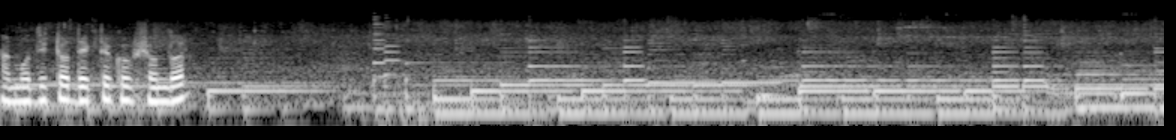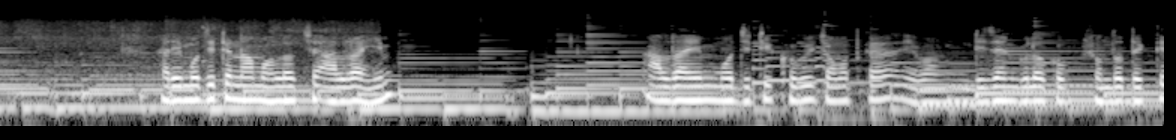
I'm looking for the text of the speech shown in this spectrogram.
আর মসজিদটাও দেখতে খুব সুন্দর। আর এই মসজিদটার নাম হলো হচ্ছে আল রাহিম। আল রাহিম মসজিদটি খুবই চমৎকার এবং ডিজাইনগুলো খুব সুন্দর দেখতে।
